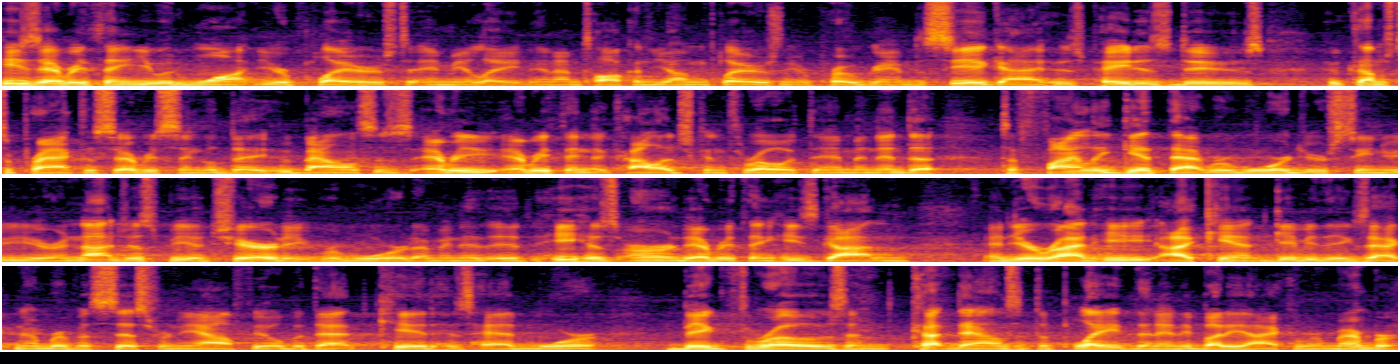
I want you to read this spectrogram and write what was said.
he's everything you would want your players to emulate. And I'm talking young players in your program to see a guy who's paid his dues, who comes to practice every single day, who balances every everything that college can throw at them, and then to, to finally get that reward your senior year and not just be a charity reward. I mean, it, it, he has earned everything he's gotten. And you're right. He, I can't give you the exact number of assists from the outfield, but that kid has had more big throws and cut downs at the plate than anybody I can remember.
